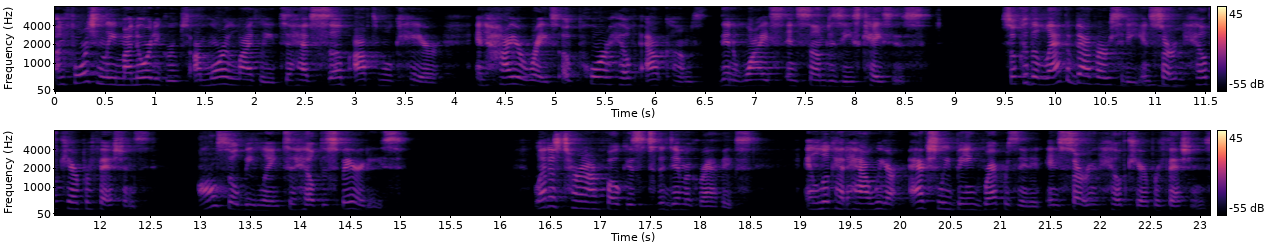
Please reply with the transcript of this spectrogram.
Unfortunately, minority groups are more likely to have suboptimal care and higher rates of poor health outcomes than whites in some disease cases. So, could the lack of diversity in certain healthcare professions also be linked to health disparities. Let us turn our focus to the demographics and look at how we are actually being represented in certain healthcare professions.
